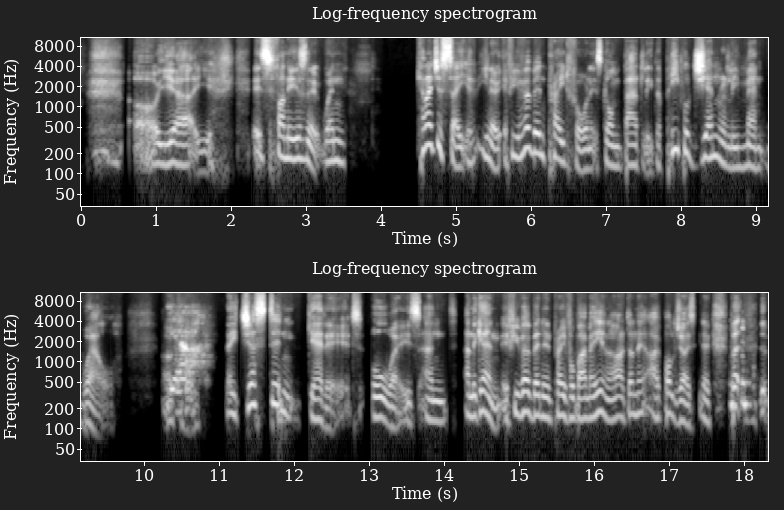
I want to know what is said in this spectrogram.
oh yeah it's funny isn't it when can I just say, if, you know, if you've ever been prayed for and it's gone badly, the people generally meant well. Okay? Yeah. They just didn't get it always. And and again, if you've ever been in prayed for by me and I've done it, I apologize. You know, but the,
